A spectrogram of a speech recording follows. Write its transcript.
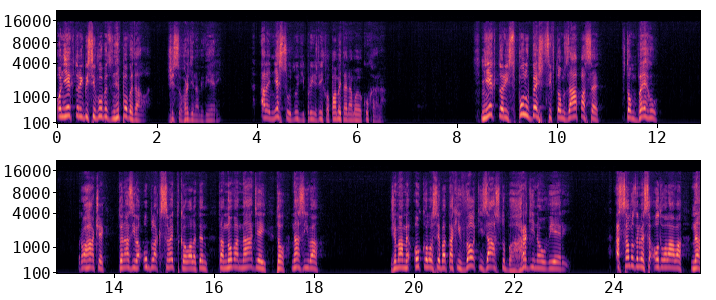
O niektorých by si vôbec nepovedal, že sú hrdinami viery. Ale nesú ľudí príliš rýchlo. Pamätaj na môjho kuchára. Niektorí spolubežci v tom zápase, v tom behu, roháček to nazýva oblak svetkov, ale ten, tá nová nádej to nazýva, že máme okolo seba taký veľký zástup hrdinov viery. A samozrejme sa odvoláva na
